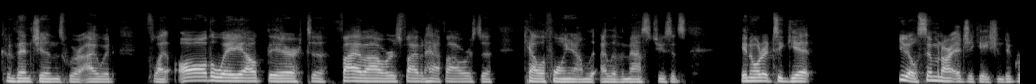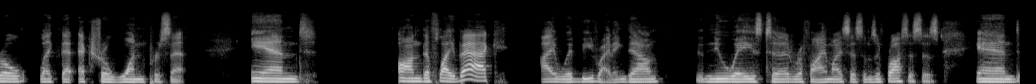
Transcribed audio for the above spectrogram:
conventions where I would fly all the way out there to five hours, five and a half hours to California. I'm, i live in Massachusetts in order to get, you know, seminar education to grow like that extra 1%. And on the flight back, I would be writing down new ways to refine my systems and processes. And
